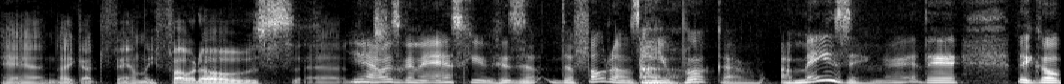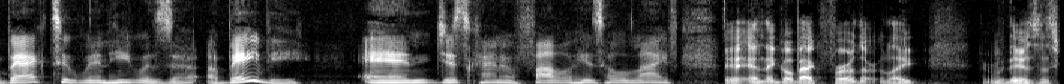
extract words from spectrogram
And I got family photos. And Yeah, I was going to ask you because the photos in your uh-huh. book are amazing. Right? They they go back to when he was a, a baby and just kind of follow his whole life. and they go back further. Like there's this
